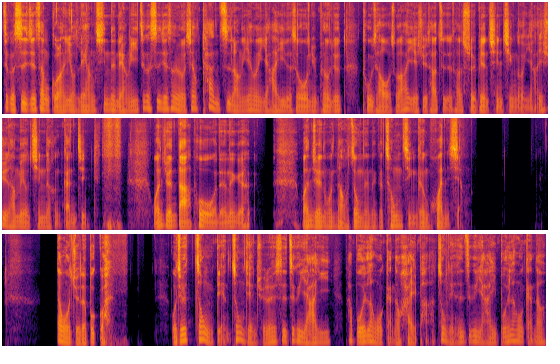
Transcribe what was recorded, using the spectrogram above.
这个世界上果然有良心的良医，这个世界上有像炭治郎一样的牙医的时候，我女朋友就吐槽我说啊，也许他只是他随便亲亲而已啊，也许他没有亲得很干净，完全打破我的那个，完全我脑中的那个憧憬跟幻想。但我觉得不管，我觉得重点重点绝对是这个牙医，他不会让我感到害怕。重点是这个牙医不会让我感到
